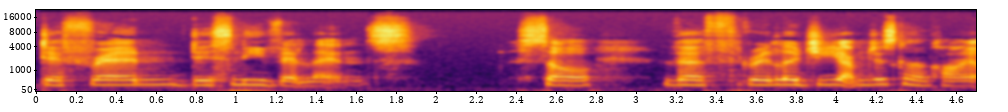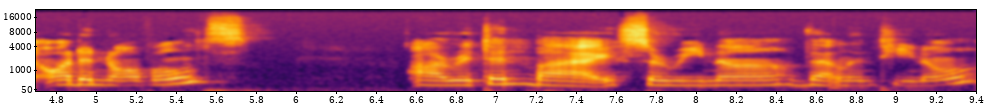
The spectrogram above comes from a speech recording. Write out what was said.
different Disney villains. So the trilogy, I'm just gonna call it, all the novels are written by Serena Valentino.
